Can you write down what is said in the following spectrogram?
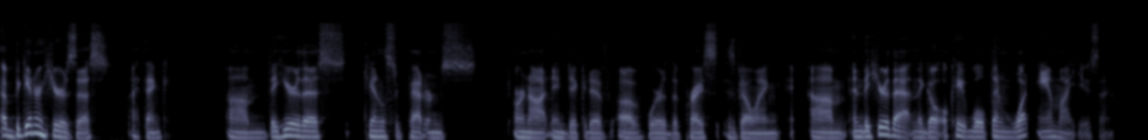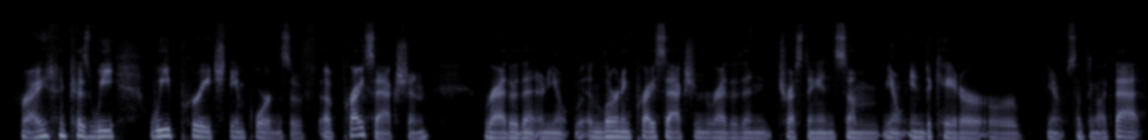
a beginner hears this, I think. Um, they hear this candlestick patterns are not indicative of where the price is going. Um, and they hear that and they go, okay, well then what am I using? Right. Because we we preach the importance of of price action rather than you know learning price action rather than trusting in some you know indicator or you know something like that.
